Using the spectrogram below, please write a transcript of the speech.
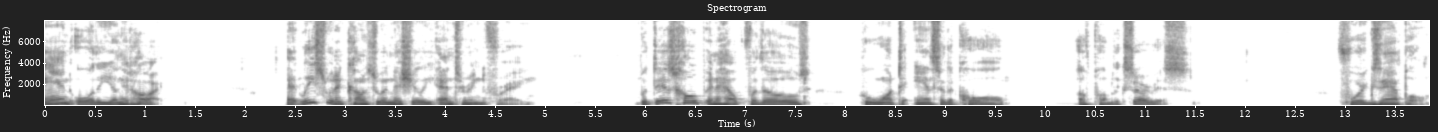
and or the young at heart. At least when it comes to initially entering the fray. But there's hope and help for those who want to answer the call of public service. For example,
